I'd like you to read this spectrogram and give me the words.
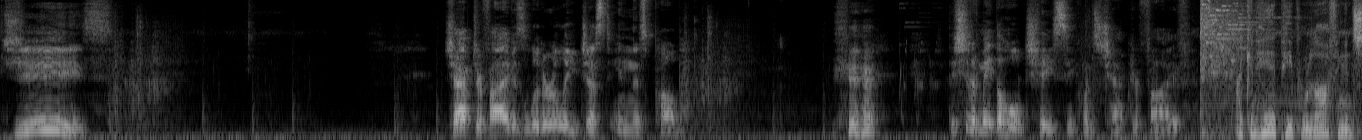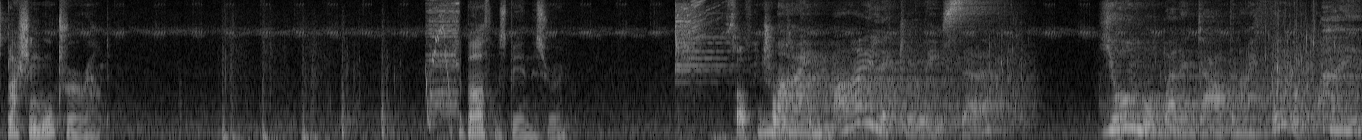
Jeez. Chapter 5 is literally just in this pub. They should have made the whole chase sequence Chapter 5. I can hear people laughing and splashing water around. The bath must be in this room. Self control My, my little Lisa. You're more well endowed than I thought. I.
